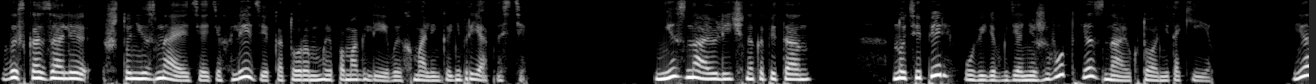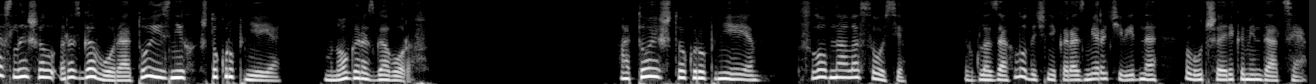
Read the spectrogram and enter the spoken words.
«Вы сказали, что не знаете этих леди, которым мы помогли в их маленькой неприятности». «Не знаю лично, капитан. Но теперь, увидев, где они живут, я знаю, кто они такие. Я слышал разговоры о той из них, что крупнее. Много разговоров. А той, что крупнее, словно о лососе. В глазах лодочника размер, очевидно, лучшая рекомендация.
